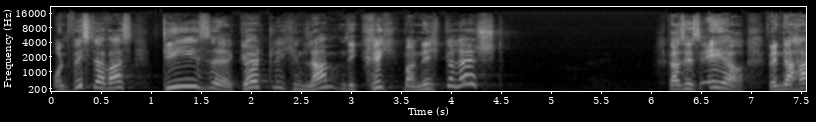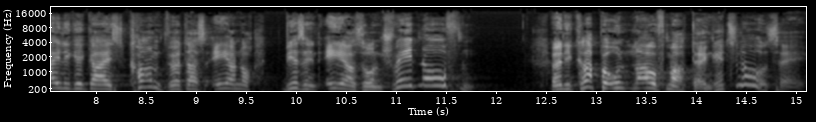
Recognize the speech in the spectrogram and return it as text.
Und wisst ihr was? Diese göttlichen Lampen, die kriegt man nicht gelöscht. Das ist eher, wenn der Heilige Geist kommt, wird das eher noch, wir sind eher so ein Schwedenofen. Wenn die Klappe unten aufmacht, dann geht's los, hey.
